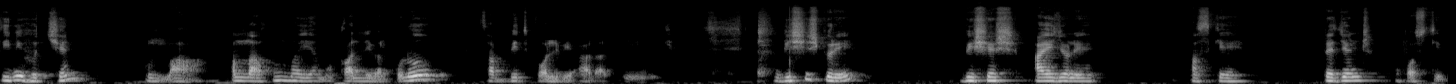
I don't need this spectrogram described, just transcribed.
তিনি হচ্ছেন আল্লাহ। আল্লাহ হুম্মাইয়া মুকাল্লিবাল কুলুব, সাব্বিত কলবি আলা দিনিক বিশেষ করে বিশেষ আয়োজনে আজকে প্রেজেন্ট উপস্থিত।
